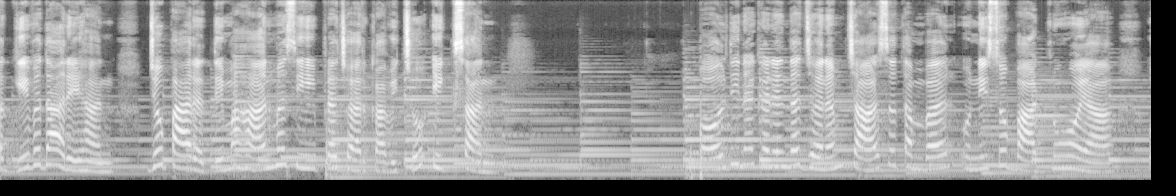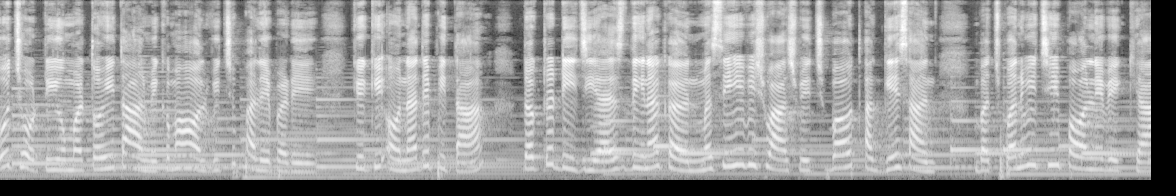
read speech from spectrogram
ਅੱਗੇ ਵਧਾ ਰਹੇ ਹਨ, ਜੋ ਭਾਰਤ ਦੇ ਮਹਾਨ ਮਸੀਹੀ ਪ੍ਰਚਾਰਕਾਂ ਵਿੱਚੋਂ ਇੱਕ ਸਨ। ਪੌਲ ਦਿਨਾਕਰਨ ਦਾ ਜਨਮ 4 ਸਤੰਬਰ 1962 ਨੂੰ ਹੋਇਆ ਉਹ ਛੋਟੀ ਉਮਰ ਤੋਂ ਹੀ ਧਾਰਮਿਕ ਮਾਹੌਲ ਵਿੱਚ ਪਲੇ ਪੜੇ ਕਿਉਂਕਿ ਉਹਨਾਂ ਦੇ ਪਿਤਾ ਡਾਕਟਰ ਡੀਜੀਐਸ ਦਿਨਾਕਰਨ ਮਸੀਹੀ ਵਿਸ਼ਵਾਸ ਵਿੱਚ ਬਹੁਤ ਅੱਗੇ ਸਨ ਬਚਪਨ ਵਿੱਚ ਹੀ ਪੌਲ ਨੇ ਵੇਖਿਆ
